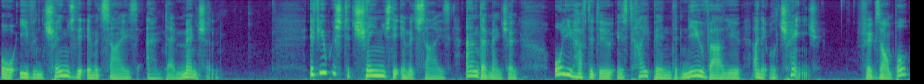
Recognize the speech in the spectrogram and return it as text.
or even change the image size and dimension. If you wish to change the image size and dimension, all you have to do is type in the new value and it will change. For example,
